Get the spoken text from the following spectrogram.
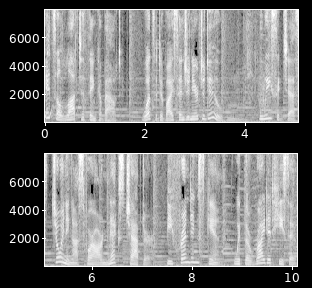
It's a lot to think about. What's a device engineer to do? Hmm. We suggest joining us for our next chapter, Befriending Skin with the Right Adhesive.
